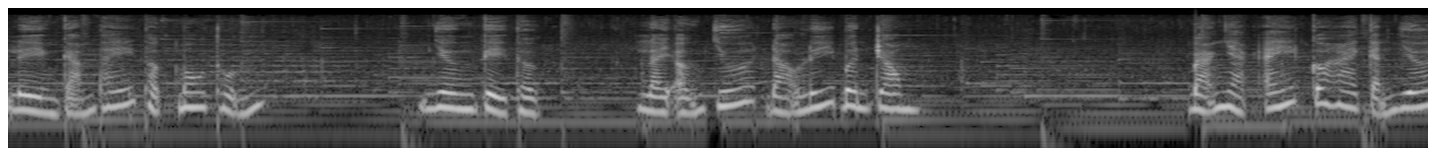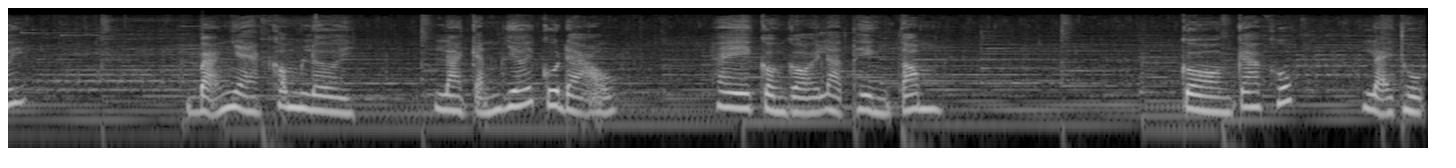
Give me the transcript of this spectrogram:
liền cảm thấy thật mâu thuẫn. Nhưng kỳ thực lại ẩn chứa đạo lý bên trong bản nhạc ấy có hai cảnh giới. Bản nhạc không lời là cảnh giới của đạo, hay còn gọi là thiền tâm. Còn ca khúc lại thuộc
